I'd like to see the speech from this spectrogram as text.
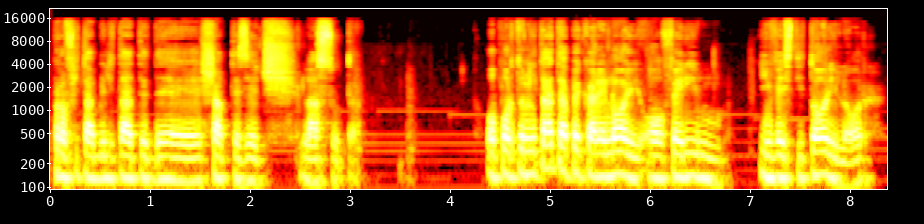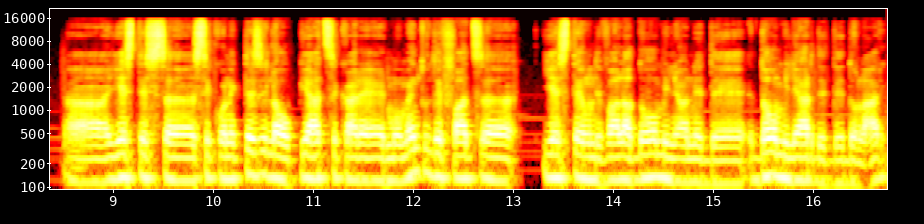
profitabilitate de 70%. Oportunitatea pe care noi o oferim investitorilor este să se conecteze la o piață care în momentul de față este undeva la 2, milioane de, 2 miliarde de dolari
